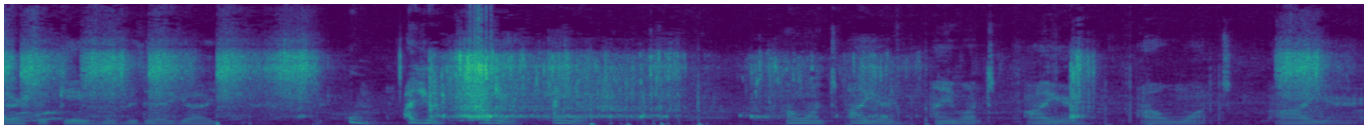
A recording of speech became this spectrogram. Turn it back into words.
there's a cave over there, guys. Ooh, iron, iron, iron. I want iron, I want iron, I want iron.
